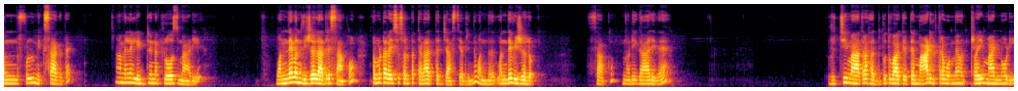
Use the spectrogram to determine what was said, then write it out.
ಒಂದು ಫುಲ್ ಮಿಕ್ಸ್ ಆಗುತ್ತೆ. ಆಮೇಲೆ ಲಿಡ್ನ ಕ್ಲೋಸ್ ಮಾಡಿ, ಒಂದೇ ಒಂದು ವಿಷಲ್ ಆದರೆ ಸಾಕು. ಟೊಮೊಟೊ ರೈಸು ಸ್ವಲ್ಪ ತಡ ಹತ್ತದ ಜಾಸ್ತಿ ಅದರಿಂದ ಒಂದು, ಒಂದೇ ವಿಷಲು ಸಾಕು. ನೋಡಿ ಗಾರಿದೆ ರುಚಿ ಮಾತ್ರ ಅದ್ಭುತವಾಗಿರುತ್ತೆ. ಮಾಡಿ ಈ ಥರ ಒಮ್ಮೆ ಟ್ರೈ ಮಾಡಿ ನೋಡಿ.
